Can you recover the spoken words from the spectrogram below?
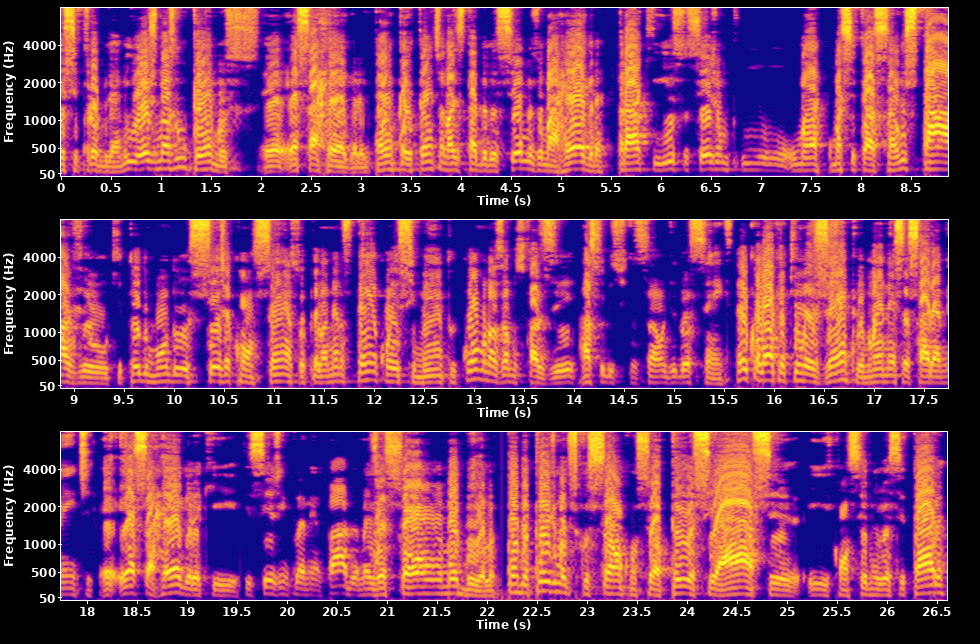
esse problema. E hoje nós não temos é, essa regra. Então é importante nós estabelecermos uma regra para que isso seja um, um, uma, uma situação estável, que todo mundo seja consenso, ou pelo menos tenha conhecimento como nós vamos fazer a substituição de docentes. Eu coloco aqui um exemplo, não é necessariamente é, essa regra que, que seja implementada, mas é só um modelo. Então, depois de uma discussão com o COP, CA e Conselho Universitário,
